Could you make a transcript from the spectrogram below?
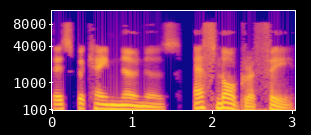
This became known as ethnography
